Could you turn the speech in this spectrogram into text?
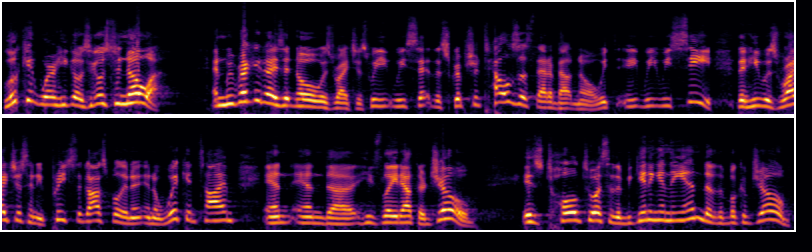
look at where he goes. He goes to Noah. And we recognize that Noah was righteous. We, we say, the scripture tells us that about Noah. We, we, we see that he was righteous and he preached the gospel in a, in a wicked time, and, and uh, he's laid out there. Job is told to us in the beginning and the end of the book of Job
